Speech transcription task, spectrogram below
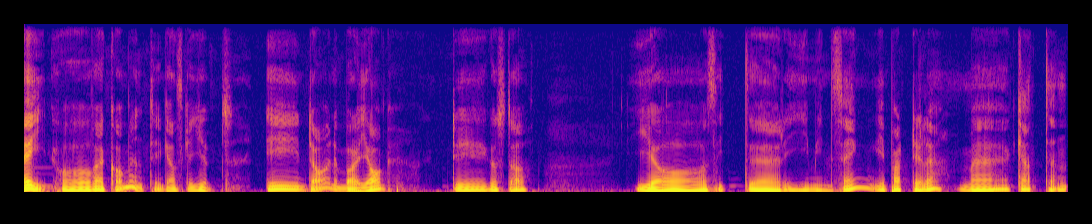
Hej och välkommen till Ganska djupt. Idag är det bara jag. Det är Gustav. Jag sitter i min säng i Partille med katten.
